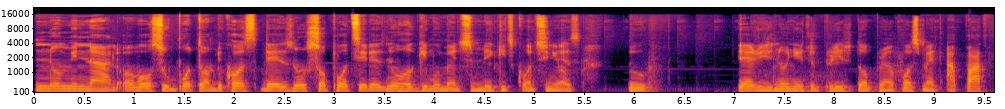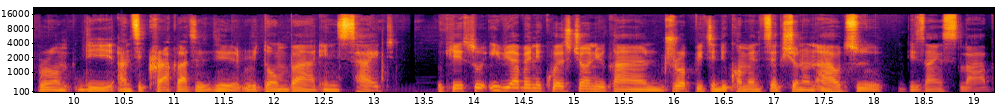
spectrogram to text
nominal of also bottom because there's no support here. There's no hogging moment to make it continuous. So there is no need to place top reinforcement apart from the anti-crack that is the return bar inside okay so if you have any question you can drop it in the comment section on how to design slab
